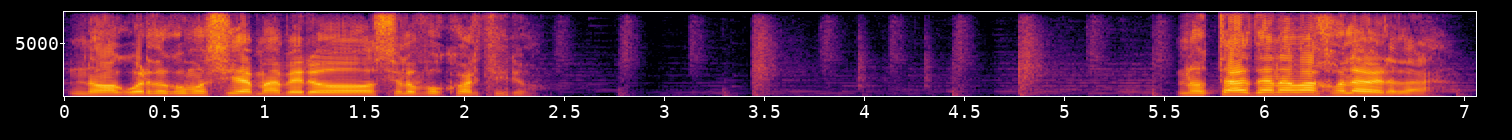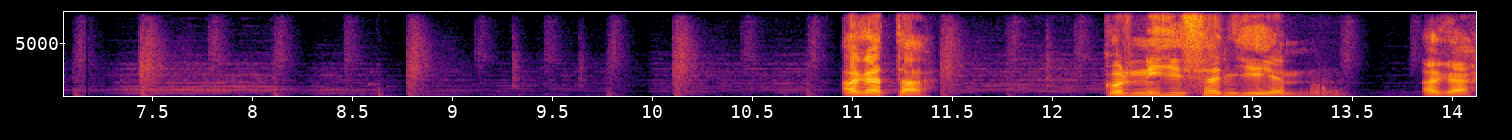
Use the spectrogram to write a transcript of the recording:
No me acuerdo cómo se llama, pero se los busco al tiro. No estaba tan abajo, la verdad. Acá está. Cornigi Sanjien. Acá.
